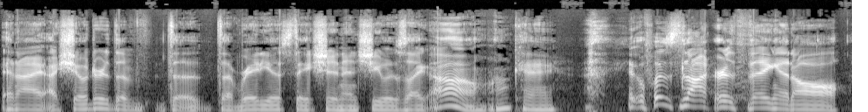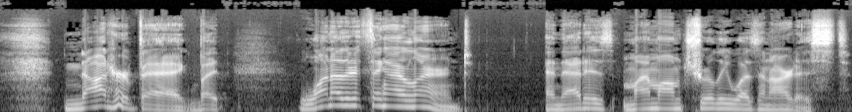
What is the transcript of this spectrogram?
and I, I showed her the, the, the radio station and she was like, oh, okay. it was not her thing at all. Not her bag. But one other thing I learned, and that is my mom truly was an artist.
